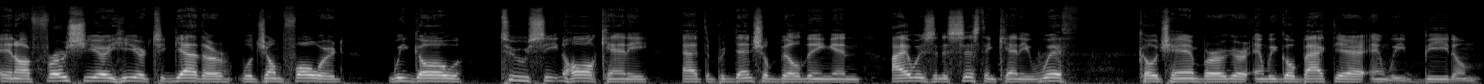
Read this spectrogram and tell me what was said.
in our first year here together. We'll jump forward. We go to Seton Hall, Kenny, at the Prudential Building, and I was an assistant, Kenny, with Coach Hamburger, and we go back there and we beat them.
